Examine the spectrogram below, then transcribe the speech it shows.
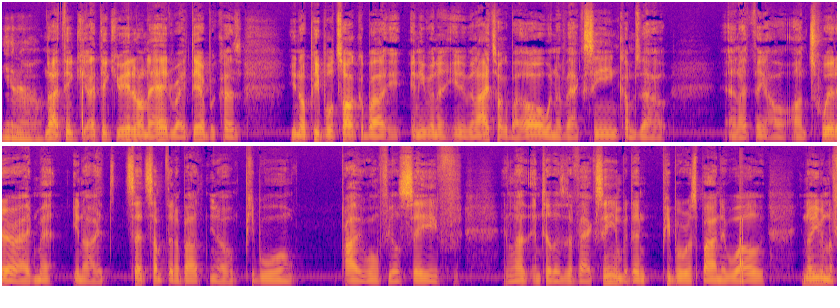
You know, No, I think I think you hit it on the head right there because you know people talk about and even even I talk about oh when a vaccine comes out. And I think on Twitter I met you know I said something about you know people won't probably won't feel safe unless, until there's a vaccine. But then people responded well you know even the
